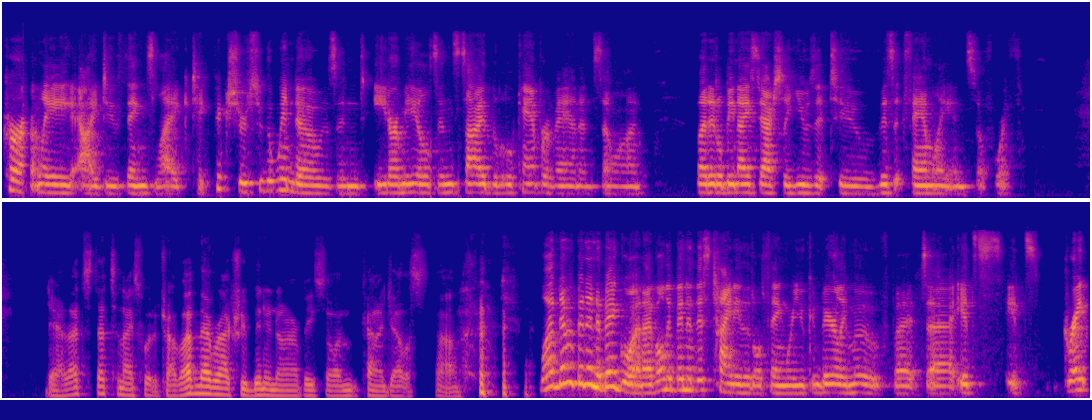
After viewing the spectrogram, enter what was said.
Currently, I do things like take pictures through the windows and eat our meals inside the little camper van and so on. But it'll be nice to actually use it to visit family and so forth. Yeah, that's that's a nice way to travel. I've never actually been in an RV, so I'm kind of jealous. Um, well, I've never been in a big one. I've only been in this tiny little thing where you can barely move, but uh, it's it's great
